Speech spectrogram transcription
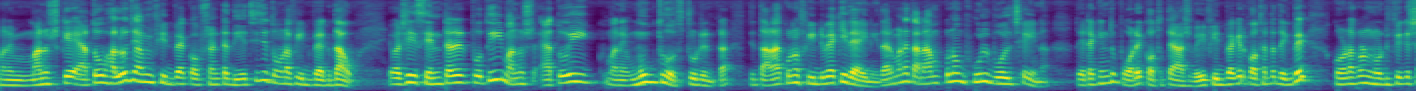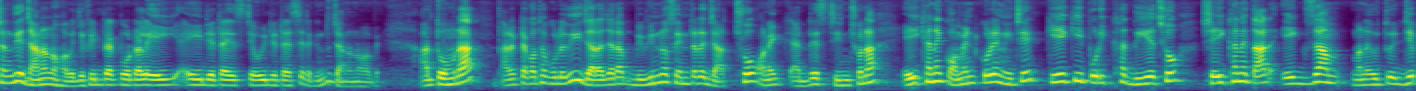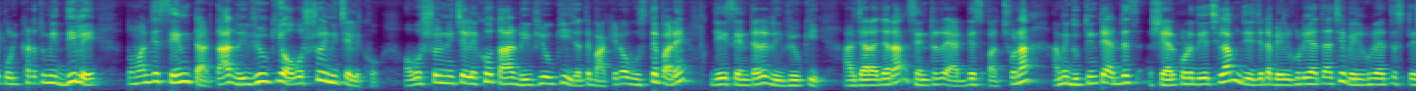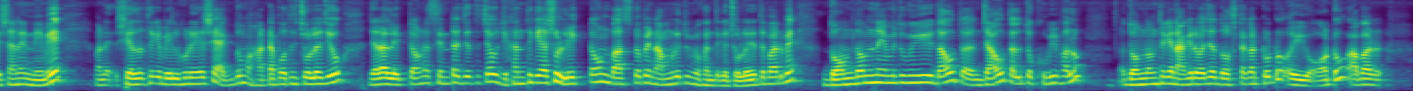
মানে মানুষকে এত ভালো যে আমি ফিডব্যাক অপশানটা দিয়েছি যে তোমরা ফিডব্যাক দাও। এবার সেই সেন্টারের প্রতি মানুষ এতই মানে মুগ্ধ স্টুডেন্টরা যে তারা কোনো ফিডব্যাকই দেয়নি। তার মানে তারা কোনো ভুল বলছেই না। তো এটা কিন্তু পরে কথাতে আসবে। এই ফিডব্যাকের কথাটা দেখবে কোনো না কোনো নোটিফিকেশান দিয়ে জানানো হবে যে ফিডব্যাক পোর্টালে এই এই ডেটা এসছে, ওই ডেটা এসছে, এটা কিন্তু জানানো হবে। আর তোমরা আরেকটা কথা বলে দিই, যারা যারা বিভিন্ন সেন্টারে যাচ্ছ, অনেক অ্যাড্রেস চিনছো না, এইখানে কমেন্ট করে নিচে কে কী পরীক্ষা দিয়েছ, সেইখানে তার এক্সাম মানে যে পরীক্ষাটা তুমি দিলে তোমার যে সেন্টার তার রিভিউ কি অবশ্যই নিচে লেখো। অবশ্যই নিচে লেখো তার রিভিউ কি, যাতে বাকিরাও বুঝতে পারে যে এই সেন্টারের রিভিউ কি। আর যারা যারা সেন্টারের অ্যাড্রেস পাচ্ছ না, আমি দু তিনটে অ্যাড্রেস শেয়ার করে দিয়েছিলাম, যে যেটা বেলঘড়িয়াতে আছে, বেলঘড়িয়াতে স্টেশনে নেমে মানে শিয়ালদা থেকে বেলঘড়িয়া এসে একদম হাঁটা পথে চলে যেও। যারা লেক টাউনের সেন্টার যেতে চাও, যেখান থেকে আসো লেক টাউন বাস স্টপে নামলে তুমি ওখান থেকে চলে যেতে পারবে। দমদম নেমে তুমি দাও যাও, তাহলে তো খুবই ভালো। দমদম থেকে নাগের বাজার দশ টাকার টোটো, এই অটো আবার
